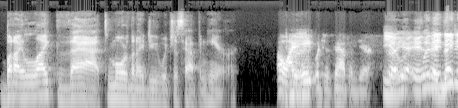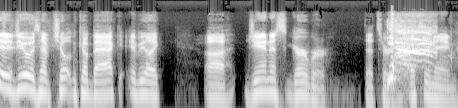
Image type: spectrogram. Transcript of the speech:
but I like that more than I do what just happened here. Oh, I hate what just happened here. Yeah, Yeah, yeah, what and- they and that- needed to do is have Chilton come back and be like, uh, Janice Gerber. That's her. That's her name.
